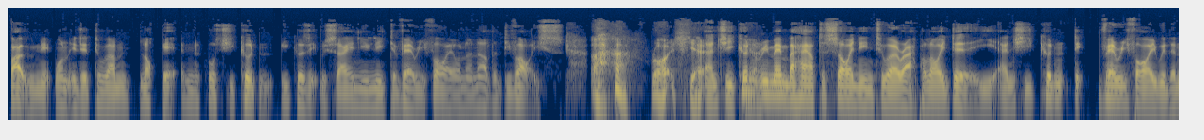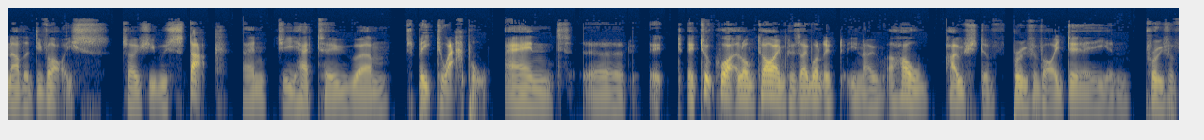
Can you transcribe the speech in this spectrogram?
phone, it wanted her to unlock it, and of course she couldn't because it was saying you need to verify on another device right, yeah. and she couldn't yeah. remember how to sign into her Apple ID, and she couldn't verify with another device, so she was stuck, and she had to um, speak to Apple, and uh, it it took quite a long time because they wanted you know a whole host of proof of ID and proof of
